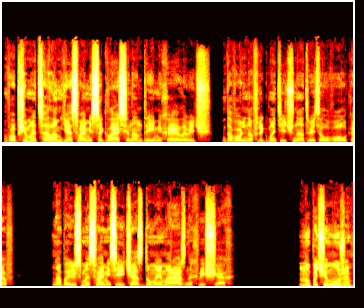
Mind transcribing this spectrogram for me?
«В общем и целом, я с вами согласен, Андрей Михайлович», — довольно флегматично ответил Волков. «Но, боюсь, мы с вами сейчас думаем о разных вещах». «Ну почему же?»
